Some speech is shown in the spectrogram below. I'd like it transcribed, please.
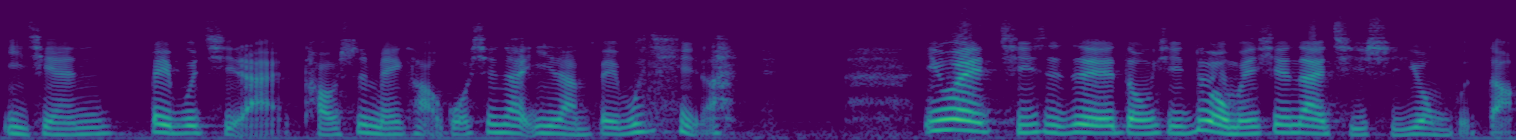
以前背不起来，考试没考过，现在依然背不起来，因为其实这些东西对我们现在其实用不到。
